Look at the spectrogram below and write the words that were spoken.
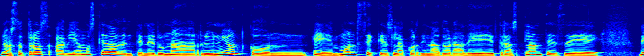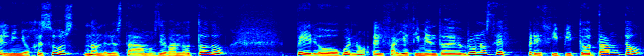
Nosotros habíamos quedado en tener una reunión con eh, Monse, que es la coordinadora de trasplantes de, del Niño Jesús, donde lo estábamos llevando todo. Pero bueno, el fallecimiento de Bruno se precipitó tanto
